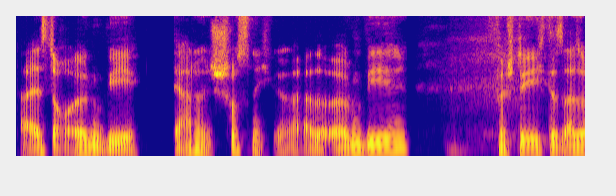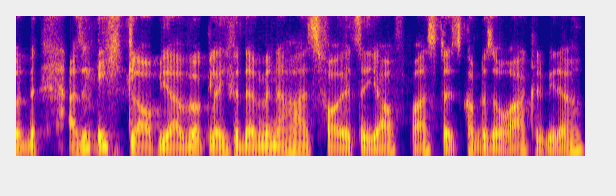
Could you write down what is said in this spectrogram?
Da ist doch irgendwie, der hat den Schuss nicht gehört. Also irgendwie verstehe ich das. Also, also ich glaube ja wirklich, wenn der HSV jetzt nicht aufpasst, jetzt kommt das Orakel wieder,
